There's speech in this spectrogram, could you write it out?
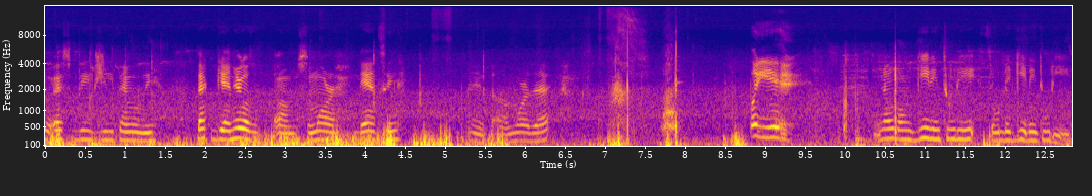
SVG family back again. Here goes um, some more dancing and uh, more of that. But yeah, know, we're gonna get into this, so let's get into this.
